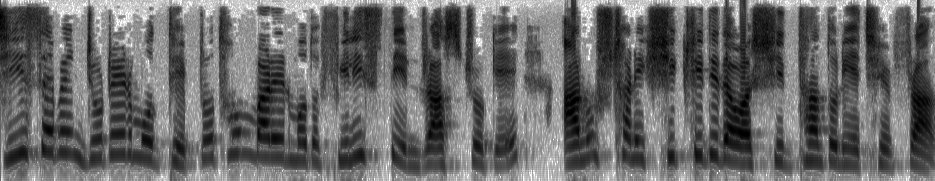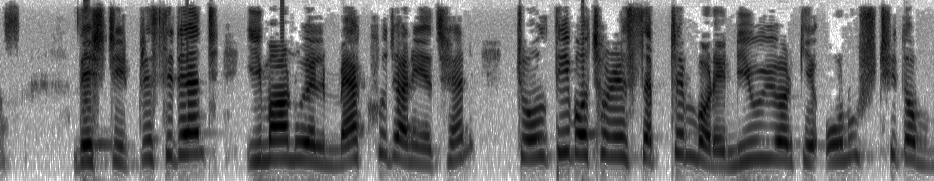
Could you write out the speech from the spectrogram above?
জি সেভেন জোটের মধ্যে প্রথমবারের মতো ফিলিস্তিন রাষ্ট্রকে আনুষ্ঠানিক স্বীকৃতি দেওয়ার সিদ্ধান্ত নিয়েছে ফ্রান্স। দেশটির প্রেসিডেন্ট ইমানুয়েল ম্যাক্রো জানিয়েছেন, চলতি বছরের সেপ্টেম্বরে নিউ ইয়র্কে অনুষ্ঠিতব্য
